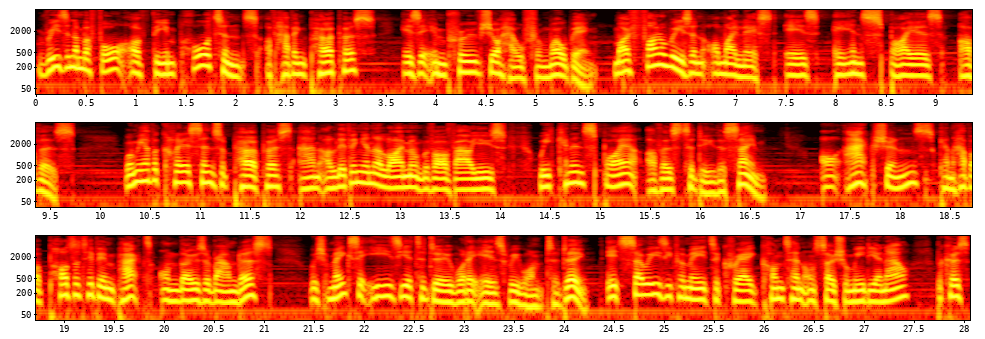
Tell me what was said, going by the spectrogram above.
reason number four of the importance of having purpose is it improves your health and well being. My final reason on my list is it inspires others. When we have a clear sense of purpose and are living in alignment with our values, we can inspire others to do the same our actions can have a positive impact on those around us, which makes it easier to do what it is we want to do. It's so easy for me to create content on social media now because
